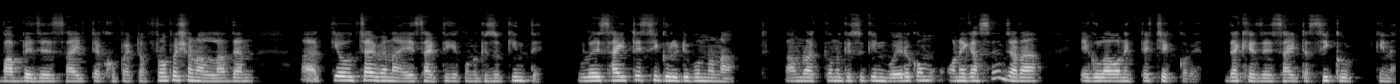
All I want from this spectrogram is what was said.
ভাববে যে সাইটটা খুব একটা প্রফেশনাল না দেন কেউ চাইবে না এই সাইট থেকে কোনো কিছু কিনতে। বলবে, এই সাইটটাই সিকিউরিটিপূর্ণ না আমরা কোনো কিছু কিনবো। এরকম অনেক আছে যারা এগুলা অনেকটাই চেক করে, দেখে যে সাইটটা সিকিউর কিনা।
